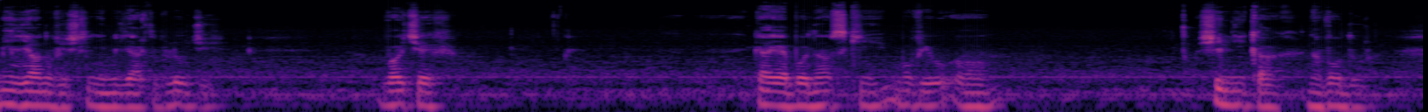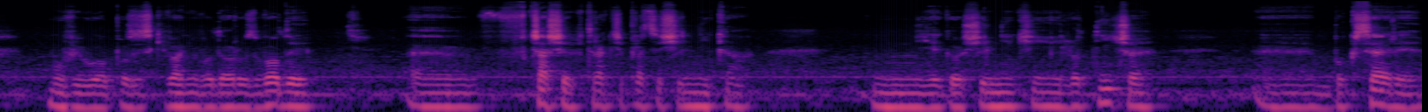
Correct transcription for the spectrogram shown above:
milionów, jeśli nie miliardów ludzi. Wojciech Gaja Błonowski mówił o silnikach na wodór, mówił o pozyskiwaniu wodoru z wody e, w czasie, w trakcie pracy silnika. Jego silniki lotnicze, e, boksery,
